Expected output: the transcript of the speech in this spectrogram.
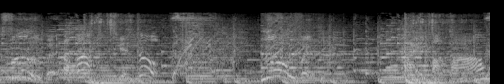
四倍，哈哈，前奏。六倍，开发八万。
